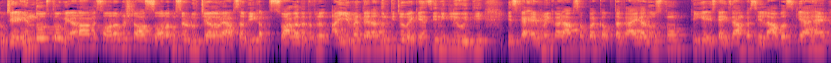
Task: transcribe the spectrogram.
जय हिंद दोस्तों, मेरा नाम है सौरभ मिश्रा और सौरभ मिश्रा डू चैनल में आप सभी का स्वागत है। तो फ़िलहाल आई एम देहरादून की जो वैकेंसी निकली हुई थी, इसका एडमिट कार्ड आप सबका कब तक आएगा दोस्तों? ठीक है, इसका एग्ज़ाम का सिलेबस क्या है?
